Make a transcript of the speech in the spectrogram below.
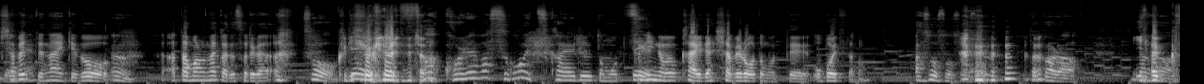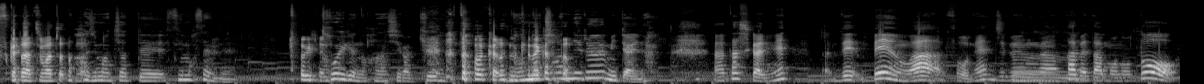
喋ってないけど、うん。頭の中でそれが そう。繰り広げられてたの。これはすごい使えると思って。次の回で喋ろうと思って覚えてたの？あそうそうそう。だからイラックスから始まっちゃったの。始まっちゃってすいませんね。トイレの。トイレの話が急に。頭から抜けなかった。チャンネル？みたいな。あ確かにね。で便はそうね。自分が食べたものと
